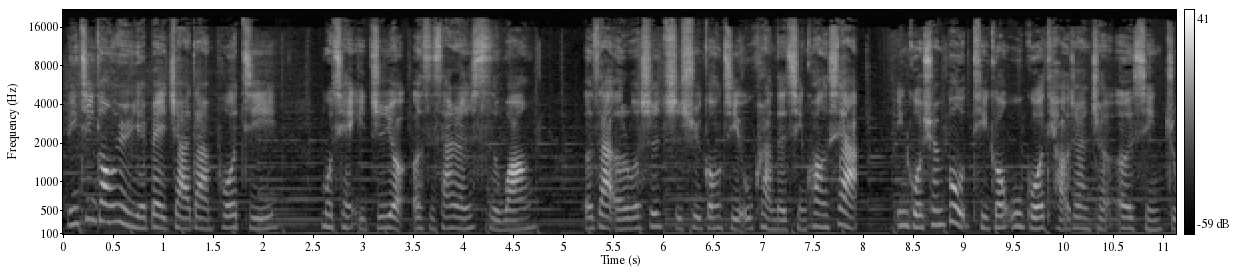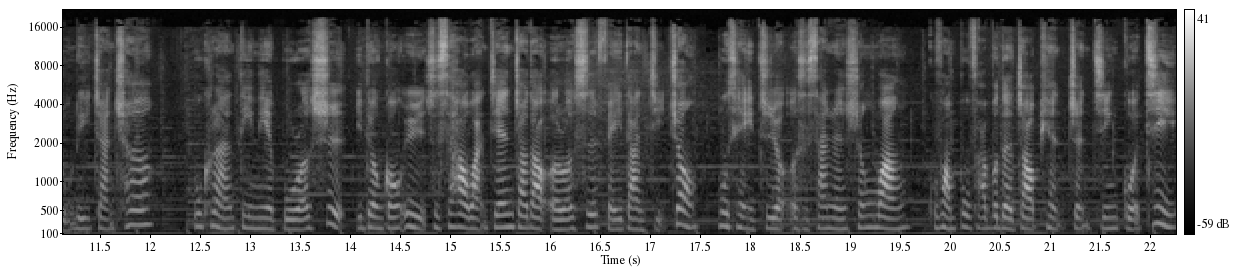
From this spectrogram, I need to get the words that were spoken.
临近公寓也被炸弹波及，目前已知有二十三人死亡。而在俄罗斯持续攻击乌克兰的情况下，英国宣布提供乌国挑战者二型主力战车。乌克兰第聂伯罗市一栋公寓十四号晚间遭到俄罗斯飞弹击中，目前已只有二十三人身亡。国防部发布的照片震惊国际。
